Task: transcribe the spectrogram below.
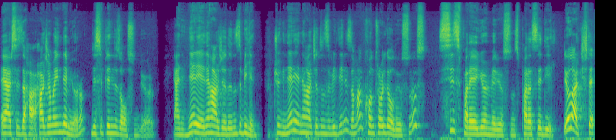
eğer siz de har- harcamayın demiyorum, disiplininiz olsun diyorum. Yani nereye ne harcadığınızı bilin. Çünkü nereye ne harcadığınızı bildiğiniz zaman kontrolde oluyorsunuz. Siz paraya yön veriyorsunuz, para size değil. Diyorlar ki işte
